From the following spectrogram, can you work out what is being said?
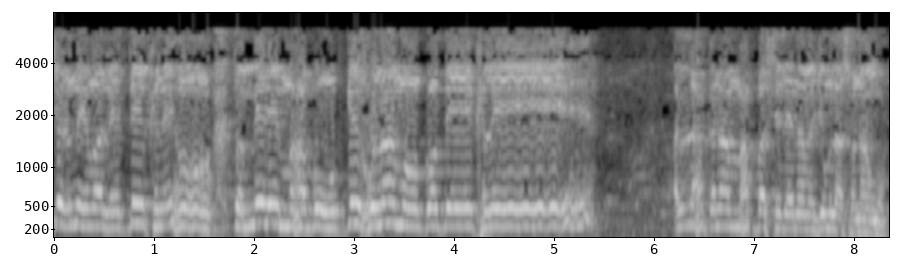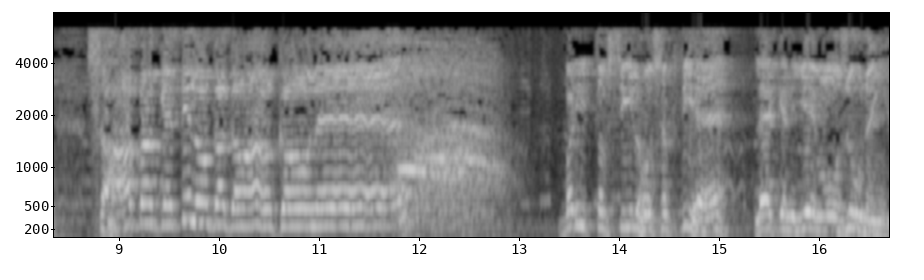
چلنے والے دیکھنے ہوں، تو میرے محبوب کے غلاموں کو دیکھ لے۔ اللہ کا نام محبت سے لینا، میں جملہ سناؤں۔ صحابہ کے دلوں کا گواہ کون ہے؟ بڑی تفصیل ہو سکتی ہے لیکن یہ موضوع نہیں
